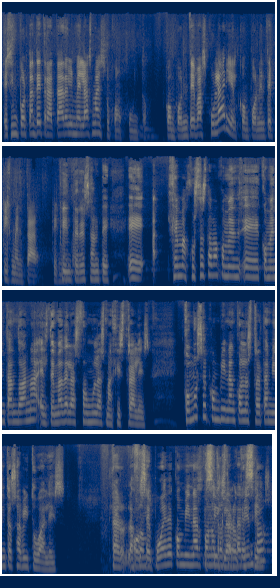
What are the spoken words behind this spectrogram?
es importante tratar el melasma en su conjunto, componente vascular y el componente pigmental. Qué interesante. Eh, Gema, justo estaba eh, comentando Ana el tema de las fórmulas magistrales. ¿Cómo se combinan con los tratamientos habituales? Claro, ¿O se puede combinar con otros tratamientos?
